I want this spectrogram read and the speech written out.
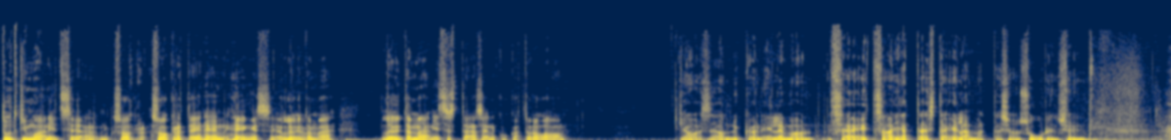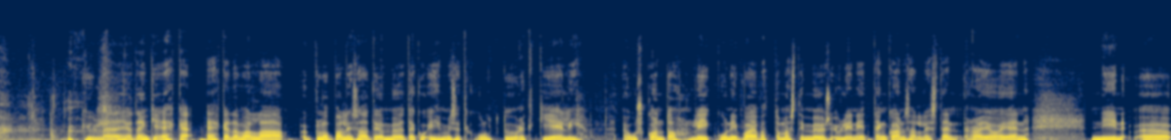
tutkimaan itseään niin Sokrateen hengessä ja löytämään, löytämään itsestään sen, kuka todella on. Joo, se on nykyään elämä on, sä et saa jättää sitä elämättä, se on suurin synti. Kyllä jotenkin ehkä, ehkä tavallaan globalisaation myötä, kun ihmiset, kulttuurit, kieli uskonto liikkuu niin vaivattomasti myös yli niiden kansallisten rajojen, niin ö,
